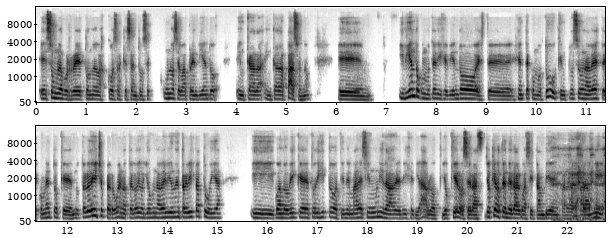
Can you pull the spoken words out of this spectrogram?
eh, son nuevos retos, nuevas cosas que entonces uno se va aprendiendo en cada, en cada paso, ¿no? Eh, y viendo, como te dije, viendo este, gente como tú, que incluso una vez te comento que no te lo he dicho, pero bueno, te lo digo, yo una vez vi una entrevista tuya y cuando vi que tú dijiste, oh, tiene más de 100 unidades, dije, diablo, yo quiero ser yo quiero tener algo así también para, para mí.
